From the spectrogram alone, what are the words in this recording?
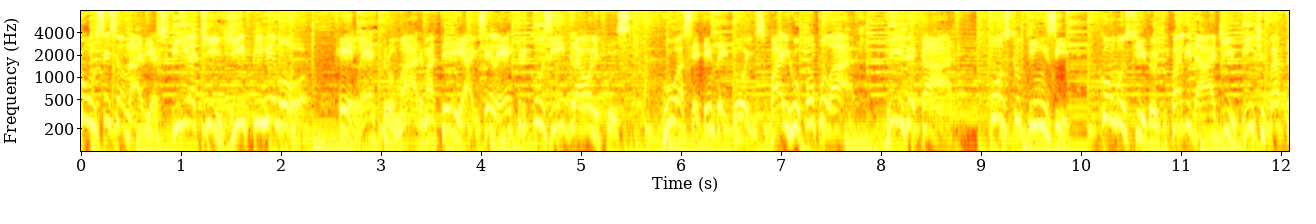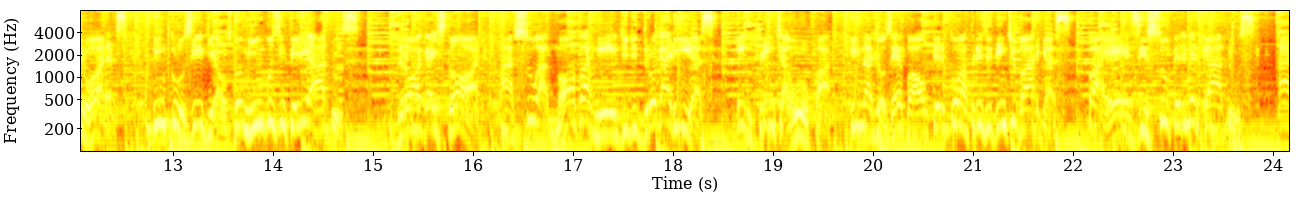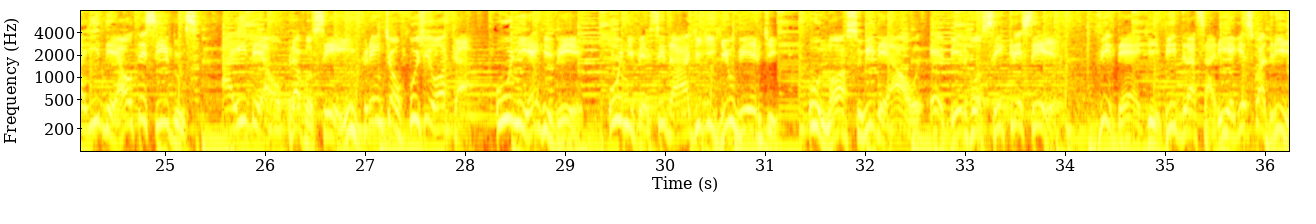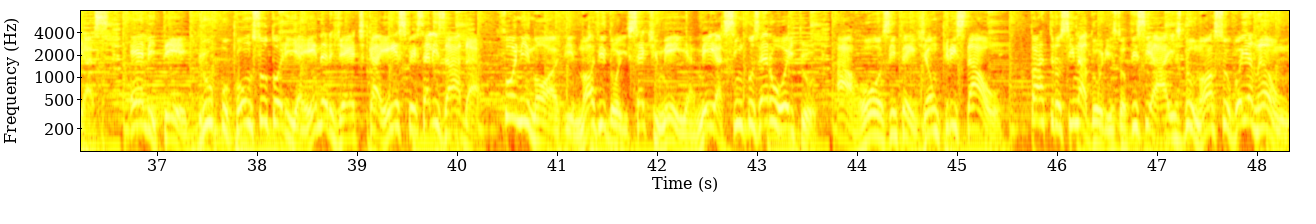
concessionárias Fiat, Jeep e Renault. Eletromar Materiais Elétricos e Hidráulicos. Rua 72, Bairro Popular. Rivecar. Posto 15. Combustível de qualidade 24 horas, inclusive aos domingos e feriados. Droga Store, a sua nova rede de drogarias. Em frente à UPA e na José Walter com a Presidente Vargas. Paese Supermercados. A Ideal Tecidos. A ideal para você em frente ao Fujioka. UniRV. Universidade de Rio Verde. O nosso ideal é ver você crescer. Videg Vidraçaria e Esquadrias. LT Grupo Consultoria Energética Especializada. Fone 992766508. Arroz e Feijão Cristal. Patrocinadores oficiais do nosso Goianão.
